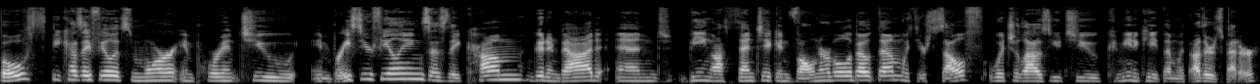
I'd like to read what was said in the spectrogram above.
both because I feel it's more important to embrace your feelings as they come, good and bad, and being authentic and vulnerable about them with yourself, which allows you to communicate them with others better.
